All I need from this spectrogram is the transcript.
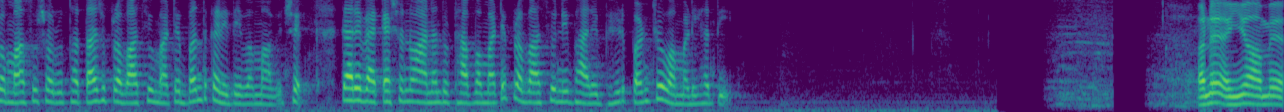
ચોમાસું શરૂ થતાં જ પ્રવાસીઓ માટે બંધ કરી દેવામાં આવ્યું છે. ત્યારે વેકેશનનો આનંદ ઉઠાવવા માટે પ્રવાસીઓની ભારે ભીડ પણ જોવા મળી હતી. અને અહીંયા અમે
